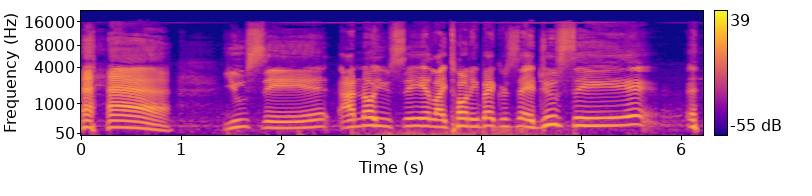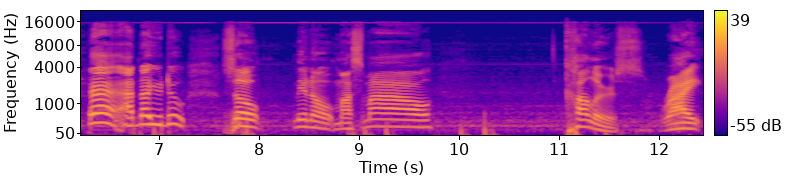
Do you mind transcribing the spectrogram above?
You see it. I know you see it. Like Tony Baker said, you see it. I know you do. So, you know, my smile, colors, right?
